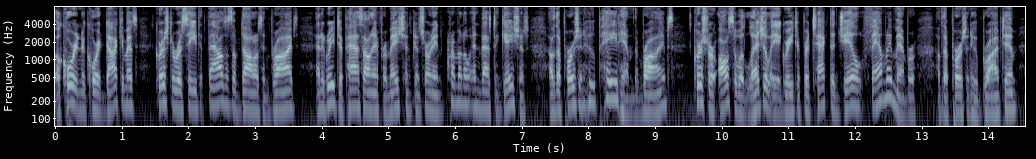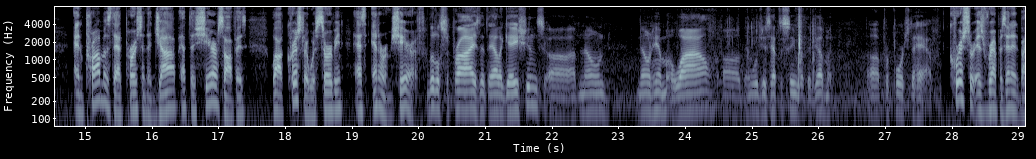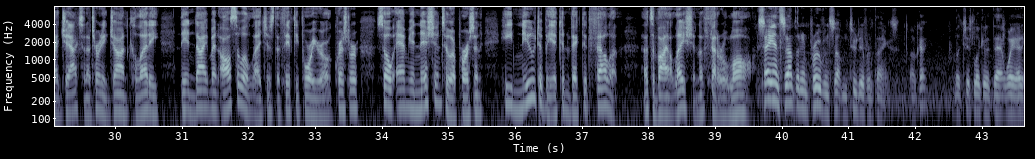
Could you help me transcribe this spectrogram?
According to court documents, Crisler received thousands of dollars in bribes and agreed to pass on information concerning criminal investigations of the person who paid him the bribes. Crisler also allegedly agreed to protect a jailed family member of the person who bribed him and promised that person a job at the sheriff's office while Crisler was serving as interim sheriff. A little surprised at the allegations. Uh, I've known known him a while, uh, and we'll just have to see what the government uh, purports to have. Crisler is represented by Jackson attorney John Colette. The indictment also alleges the 54 year old Crisler sold ammunition to a person he knew to be a convicted felon. That's a violation of federal law. Saying something and proving something, two different things. Okay? Let's just look at it that way.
